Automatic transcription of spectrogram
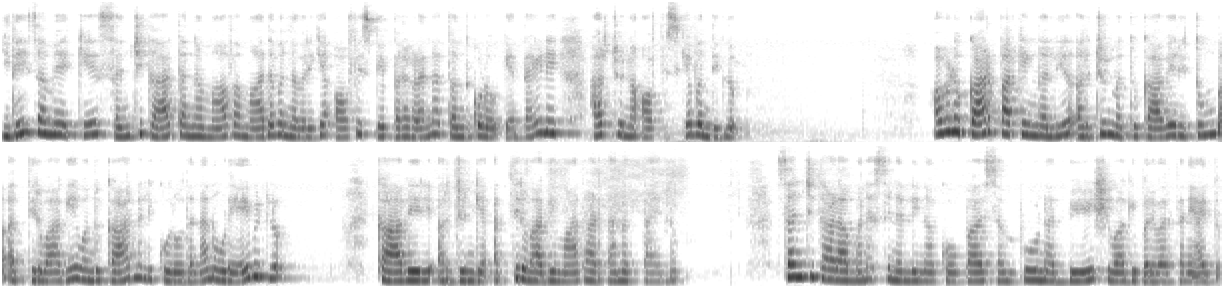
ಇದೇ ಸಮಯಕ್ಕೆ ಸಂಚಿತ ತನ್ನ ಮಾವ ಮಾಧವನವರಿಗೆ ಆಫೀಸ್ ಪೇಪರ್ಗಳನ್ನು ತಂದುಕೊಡೋಕೆ ಅಂತ ಹೇಳಿ ಅರ್ಜುನ ಆಫೀಸ್ಗೆ ಬಂದಿದ್ಲು. ಅವಳು ಕಾರ್ ಪಾರ್ಕಿಂಗ್ನಲ್ಲಿ ಅರ್ಜುನ್ ಮತ್ತು ಕಾವೇರಿ ತುಂಬ ಹತ್ತಿರವಾಗಿ ಒಂದು ಕಾರ್ನಲ್ಲಿ ಕೂರೋದನ್ನು ನೋಡೇ ಬಿಟ್ಲು. ಕಾವೇರಿ ಅರ್ಜುನ್ಗೆ ಹತ್ತಿರವಾಗಿ ಮಾತಾಡ್ತಾ ನಗ್ತಾ ಇದ್ಲು. ಸಂಚಿತಾಳ ಮನಸ್ಸಿನಲ್ಲಿನ ಕೋಪ ಸಂಪೂರ್ಣ ದ್ವೇಷವಾಗಿ ಪರಿವರ್ತನೆ ಆಯಿತು.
